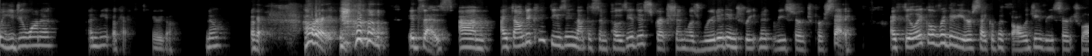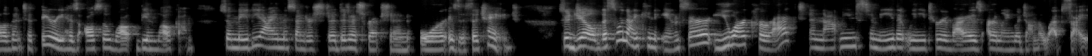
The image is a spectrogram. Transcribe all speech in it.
oh, you do want to unmute? Okay, here you go. No? Okay. All right. It says, um, I found it confusing that the symposia description was rooted in treatment research per se. I feel like over the years, psychopathology research relevant to theory has also been welcome. So maybe I misunderstood the description, or is this a change? So, Jill, this one I can answer. You are correct. And that means to me that we need to revise our language on the website.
